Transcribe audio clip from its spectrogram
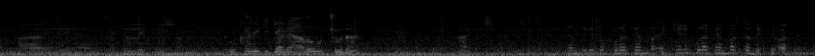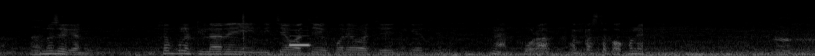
আপনার এক্স্যাক্টলি সামনে। ওখানে কি জায়গা আরও উঁচু না? হুম। আচ্ছা এখান থেকে তো পুরো ক্যাম্পাস অ্যাকচুয়ালি পুরো ক্যাম্পাসটা দেখতে পারবেন না। কোনো আচ্ছা। জায়গা নেই। সবগুলো টিলার এই নিচেও আছে উপরেও আছে এদিকে আছে। না পোড়া ক্যাম্পাসটা কখনো হ্যাঁ, হ্যাঁ।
